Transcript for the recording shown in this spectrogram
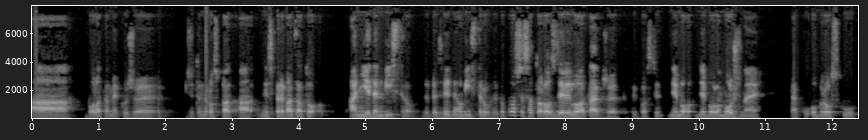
a bola tam akože, že ten rozpad a nesprevádzal to ani jeden výstrel, že bez jedného výstrelu, že to proste sa to rozdelilo a tak, že to by proste nemoh- nebolo možné takú obrovskú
